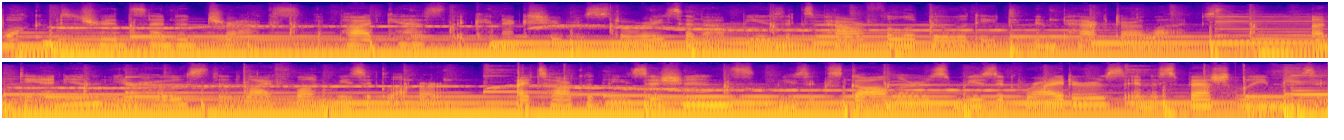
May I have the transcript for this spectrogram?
Welcome to Transcendent Tracks, a podcast that connects you with stories about music's powerful ability to impact our lives. I'm Danyan, your host and lifelong music lover. I talk with musicians, music scholars, music writers, and especially music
